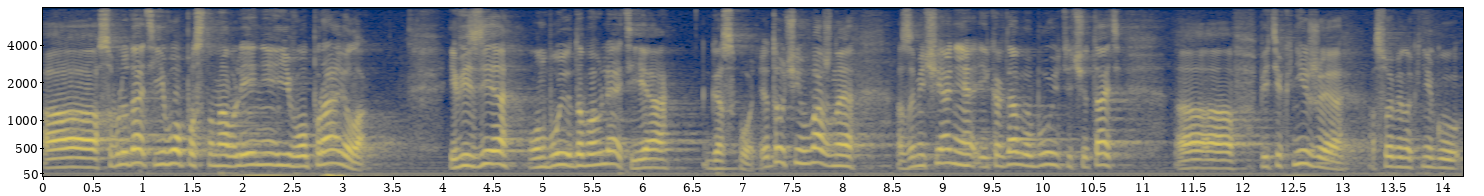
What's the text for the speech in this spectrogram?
а, соблюдать Его постановления, Его правила. И везде Он будет добавлять «Я Господь». Это очень важное замечание, и когда вы будете читать в Пятикнижие, особенно книгу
